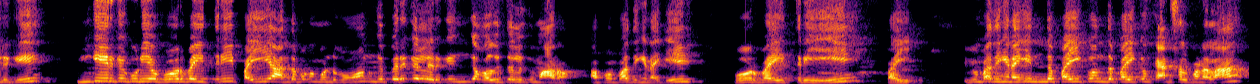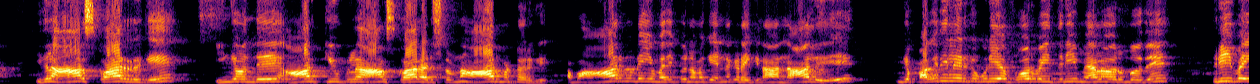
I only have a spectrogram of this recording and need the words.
இருக்குது இங்க இருக்கக்கூடிய ஃபோர் பை த்ரீ பைய அந்த பக்கம் கொண்டு போவோம். இங்க பெருக்கல்ல இருக்கு இங்க வகுத்தலுக்கு மாறும். அப்போ பாத்தீங்கன்னாக்கி ஃபோர் பை த்ரீ பை. இப்போ பாத்தீங்கன்னாக்கி இந்த பைக்கும் இந்த பைக்கும் கேன்சல் பண்ணலாம். இதுல ஆர் ஸ்கொயர் இருக்கு. இங்க வந்து ஆர் கியூப்ல ஆர் ஸ்கொயர் அடிச்சிட்டோம்னா ஆர் மட்டும் இருக்கு. அப்போ ஆறினுடைய மதிப்பு நமக்கு என்ன கிடைக்குன்னா நாலு. இங்க பகுதியில் இருக்கக்கூடிய ஃபோர் பை த்ரீ மேல வரும்போது த்ரீ பை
